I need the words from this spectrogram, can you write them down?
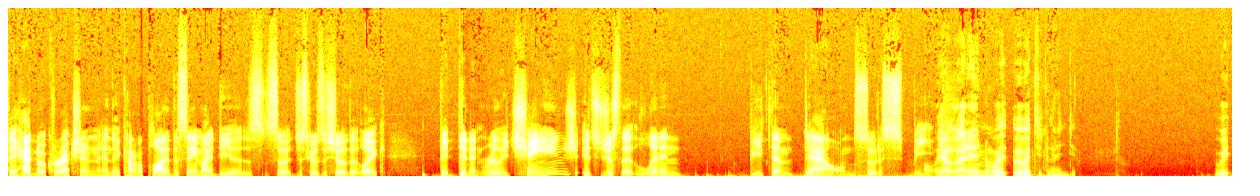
they had no correction, and they kind of applied the same ideas. So it just goes to show that like they didn't really change. It's just that Lenin beat them down, so to oh, speak. Oh, yeah, Lenin. What what did Lenin do? Wait,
